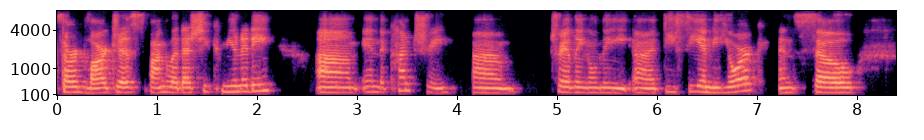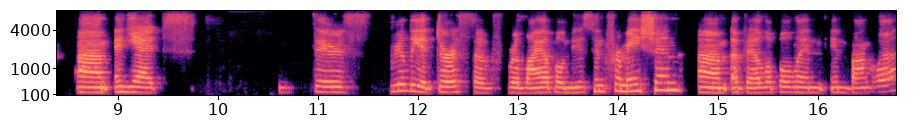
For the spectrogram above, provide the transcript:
third largest Bangladeshi community um, in the country, um, trailing only uh, DC and New York. And so, um, and yet there's really a dearth of reliable news information um, available in, in Bangla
